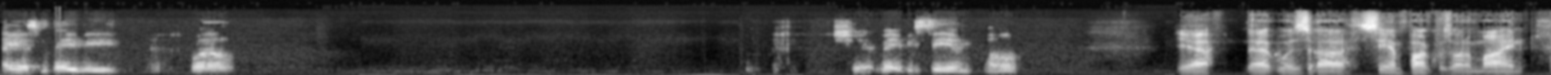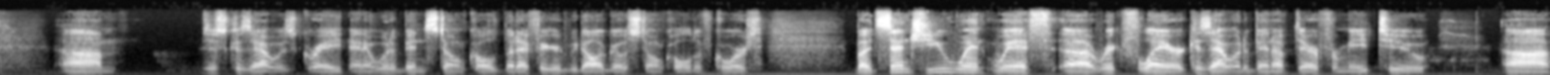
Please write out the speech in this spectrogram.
I guess maybe. Well, shit. Maybe CM Punk. Yeah, that was uh, CM Punk was one of mine, um, just because that was great, and it would have been Stone Cold, but I figured we'd all go Stone Cold, of course. But since you went with uh, Ric Flair, because that would have been up there for me too. Uh,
